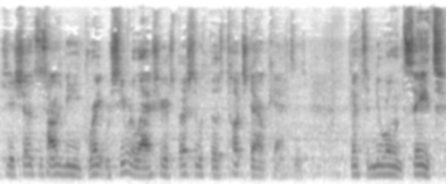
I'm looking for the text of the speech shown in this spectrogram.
He showed signs of being a great receiver last year, especially with those touchdown catches against the New Orleans Saints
